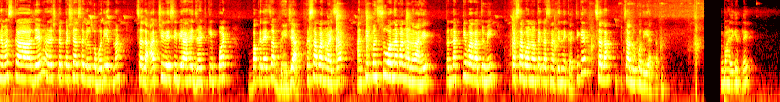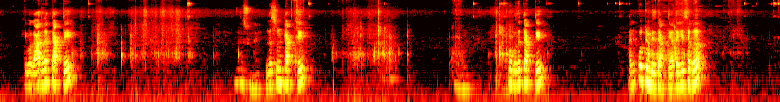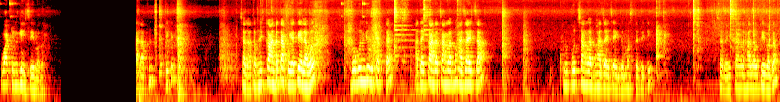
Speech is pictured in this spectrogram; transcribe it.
नमस्कार. जय महाराष्ट्र. कशा सगळे लोक बरी आहेत ना? चला आजची रेसिपी आहे झटकीपट बकऱ्याचा भेजा. कसा बनवायचा? आणि ते पण सुवर्ण बनवणार आहे. तर नक्की बघा तुम्ही कसा बनवताय कसं नाही ते नाही काय. ठीक आहे? चला चालू करूया आता आपण. बाहेर घेतले हे बघा अद्रक टाकते. लसूण टाकते. खोबरं टाकते. आणि कोथिंबीर टाकते. आता हे सगळं वाटून घ्यायचं आहे बघा. आता आपण ठीक आहे? चला आता म्हणजे कांदा टाकूया तेलावर. बघून घेऊ शकता. आता हे कांदा चांगला भाजायचा. खुरपूत चांगला भाजायचा एकदम मस्तपैकी. चला हे चांगलं हलवते बघा.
